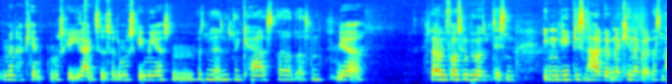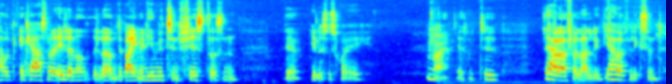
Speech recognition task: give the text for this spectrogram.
man har kendt måske i lang tid, så er det måske mere sådan... for sådan noget andet med kærester eller sådan. Ja, Så der er jo forskel på, om det er sådan en virkelig sådan har det godt med, jeg kender godt, eller sådan har er kæresten eller et eller andet, eller om det er bare en, man lige har mødt til en fest og sådan. Ja. ellers så tror jeg ikke. Nej, jeg synes, det, det har jeg i hvert fald aldrig. Jeg har i hvert fald ikke sendt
